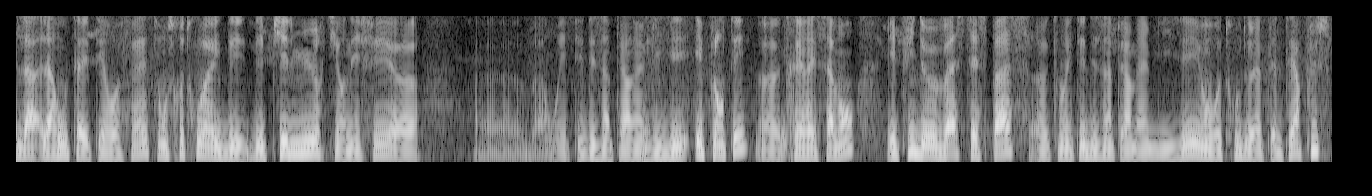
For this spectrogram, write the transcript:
la, la route a été refaite. On se retrouve avec des, des pieds de mur qui en effet euh, euh, bah, ont été désimperméabilisés et plantés euh, Oui. très récemment. Et puis de vastes espaces euh, qui ont été désimperméabilisés et on retrouve de la pleine terre, plus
